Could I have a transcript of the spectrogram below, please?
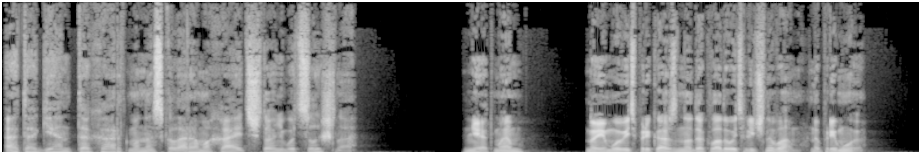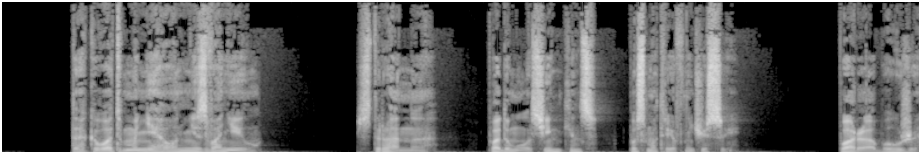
От агента Хартмана с Колорама Хайтс что-нибудь слышно? Нет, мэм. Но ему ведь приказано докладывать лично вам, напрямую. Так вот, мне он не звонил. Странно, подумал Симкинс, посмотрев на часы. Пора бы уже.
